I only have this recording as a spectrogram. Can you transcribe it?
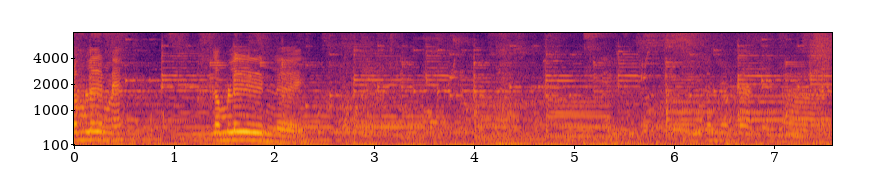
ลมลื่นไหมลมลื่นเลยบรรยากาศในร้าน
